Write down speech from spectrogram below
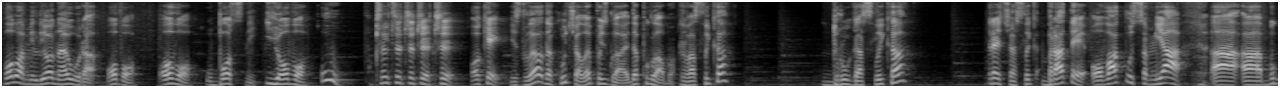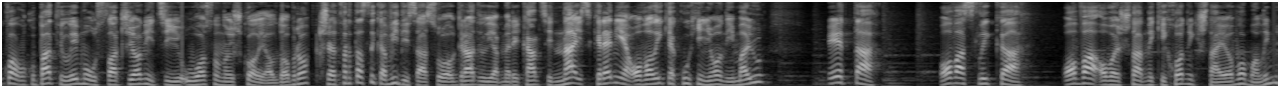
Pola miliona eura, ovo, ovo, u Bosni i ovo. U, če, če, če, če, če. Ok, izgleda da kuća lepo izgleda, da pogledamo. Prva slika, druga slika, treća slika. Brate, ovakvu sam ja, a, a, bukvalno kupatili imao u slačionici u osnovnoj školi, ali dobro. Četvrta slika, vidi sa su gradili Amerikanci. Najiskrenije ovalike kuhinje oni imaju. Peta, ova slika, ova, ovo je šta, neki hodnik, šta je ovo, molim.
